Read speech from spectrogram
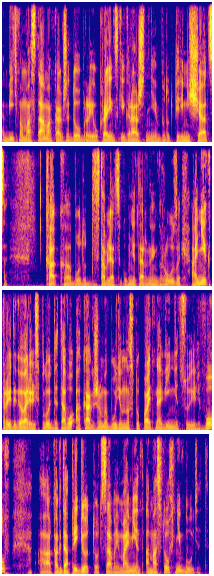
бить по мостам, а как же добрые украинские граждане будут перемещаться как будут доставляться гуманитарные грузы, а некоторые договаривались вплоть до того, а как же мы будем наступать на Винницу и Львов, а когда придет тот самый момент, а мостов не будет.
